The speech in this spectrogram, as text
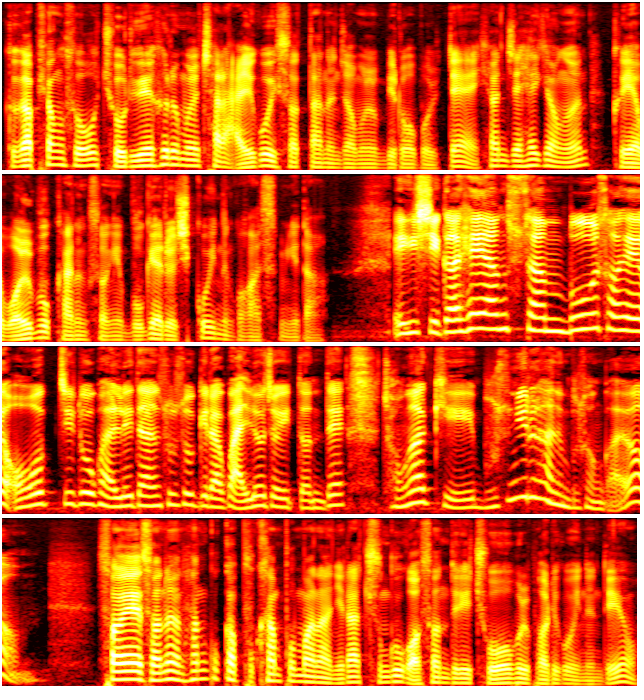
그가 평소 조류의 흐름을 잘 알고 있었다는 점을 미뤄 볼 때 현재 해경은 그의 월북 가능성에 무게를 싣고 있는 것 같습니다. A 씨가 해양수산부 서해 어업지도 관리단 소속이라고 알려져 있던데 정확히 무슨 일을 하는 부서인가요? 서해에서는 한국과 북한뿐만 아니라 중국 어선들이 조업을 벌이고 있는데요.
